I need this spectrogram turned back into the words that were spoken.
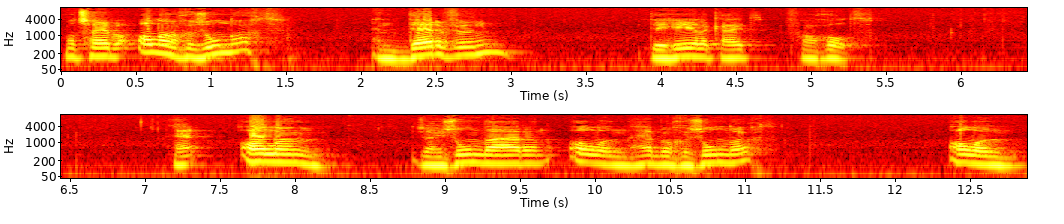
want zij hebben allen gezondigd en derven de heerlijkheid van God. He, allen zijn zondaren, allen hebben gezondigd, allen,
